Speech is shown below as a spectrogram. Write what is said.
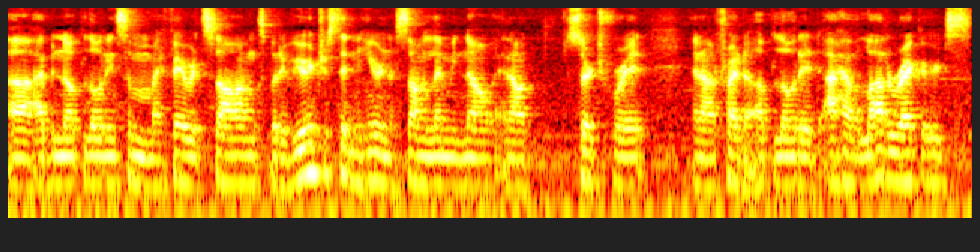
Uh, I've been uploading some of my favorite songs, but if you're interested in hearing a song, let me know, and I'll search for it and I'll try to upload it. I have a lot of records.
